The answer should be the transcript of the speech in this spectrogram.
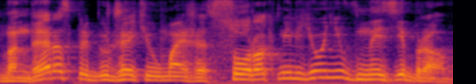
Бандерас при бюджеті у майже 40 мільйонів не зібрав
